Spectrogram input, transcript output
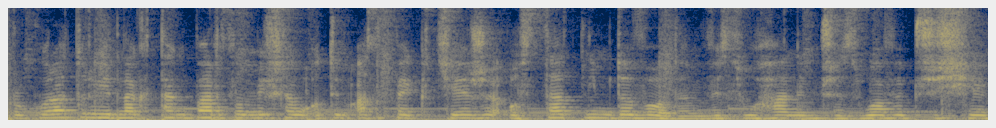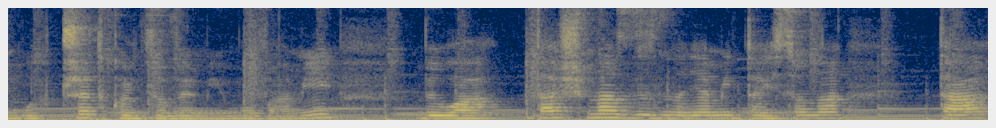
Prokurator jednak tak bardzo myślał o tym aspekcie, że ostatnim dowodem wysłuchanym przez ławę przysięgłych przed końcowymi umowami była taśma z zeznaniami Tysona, ta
